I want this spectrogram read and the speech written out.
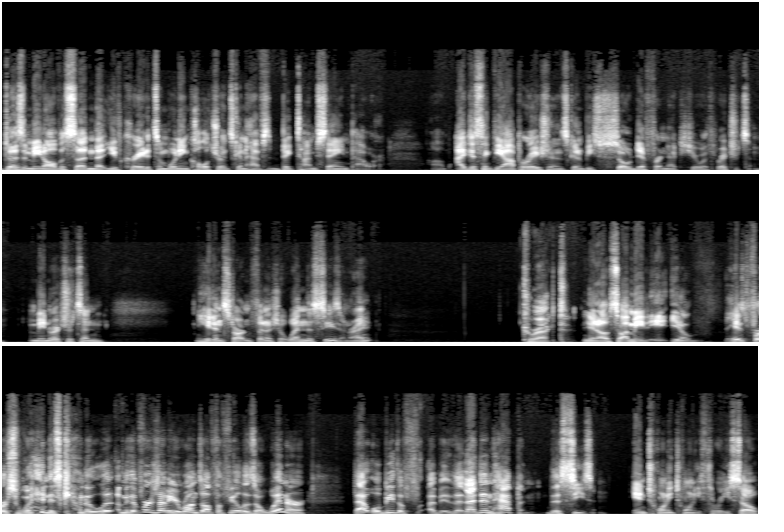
doesn't mean all of a sudden that you've created some winning culture that's going to have big time staying power. Um, I just think the operation is going to be so different next year with Richardson. I mean, Richardson, he didn't start and finish a win this season, right? Correct. You know, so I mean, you know, his first win is going to. I mean, the first time he runs off the field as a winner, that will be the. I mean, that didn't happen this season in 2023. So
